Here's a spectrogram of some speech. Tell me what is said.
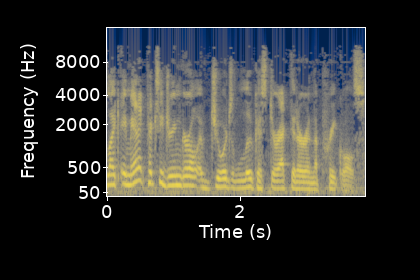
like a manic pixie dream girl if George Lucas directed her in the prequels.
